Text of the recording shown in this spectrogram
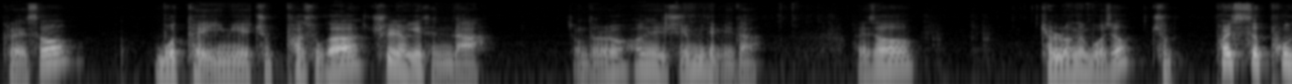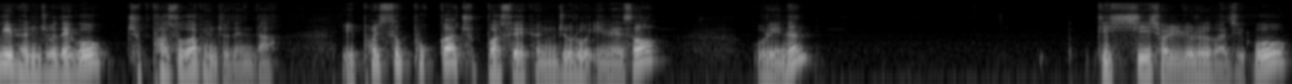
그래서 모터의 임의의 주파수가 출력이 된다 정도를 확인해 주시면 됩니다. 그래서 결론은 뭐죠? 주, 펄스 폭이 변조되고 주파수가 변조된다. 이 펄스 폭과 주파수의 변조로 인해서 우리는 DC 전류를 가지고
